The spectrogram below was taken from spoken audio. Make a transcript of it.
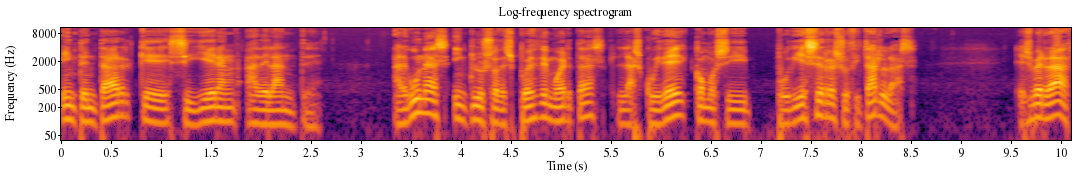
e intentar que siguieran adelante. Algunas, incluso después de muertas, las cuidé como si pudiese resucitarlas. Es verdad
